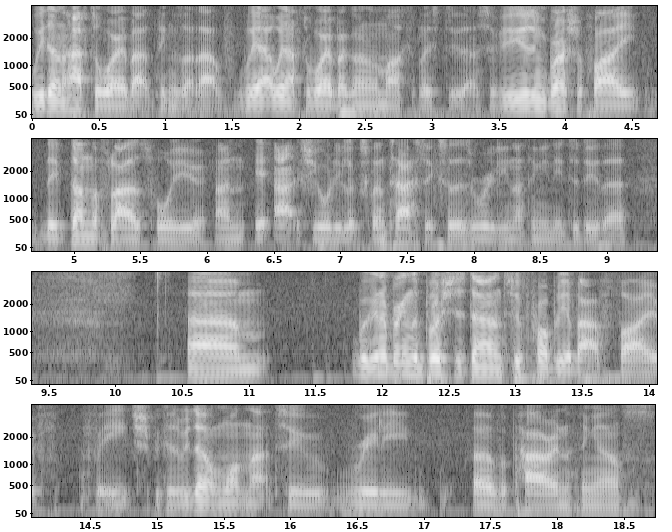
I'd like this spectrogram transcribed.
we don't have to worry about things like that. We, we don't have to worry about going to the marketplace to do that. So if you're using Brushify, they've done the flowers for you, and it actually already looks fantastic. So there's really nothing you need to do there. Um, we're going to bring the bushes down to probably about five for each because we don't want that to really overpower anything else,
